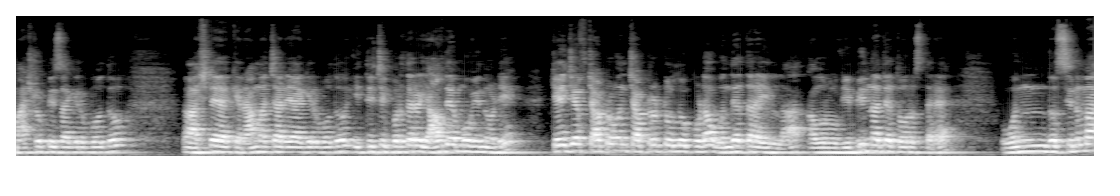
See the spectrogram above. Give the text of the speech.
ಮಾಸ್ಟರ್ ಪೀಸ್ ಆಗಿರ್ಬೋದು, ಅಷ್ಟೇ ಯಾಕೆ ರಾಮಾಚಾರ್ಯ ಆಗಿರ್ಬೋದು, ಇತ್ತೀಚೆಗೆ ಬರ್ತಿರೋ ಯಾವುದೇ ಮೂವಿ ನೋಡಿ K G F chapter one chapter ಟೂಲು ಕೂಡ ಒಂದೇ ತರ ಇಲ್ಲ. ಅವರು ವಿಭಿನ್ನತೆ ತೋರಿಸ್ತಾರೆ. ಒಂದು ಸಿನಿಮಾ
